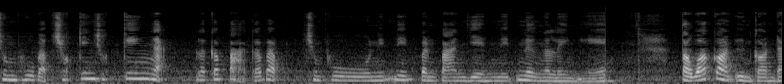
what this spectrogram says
ชมพูแบบช็อกกิ้งช็อกกิ้งอะแล้วก็ปากก็แบบชมพูนิดนิดปานปานเย็นนิดนึงอะไรอย่างเงี้ยแต่ว่าก่อนอื่นก่อนใด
